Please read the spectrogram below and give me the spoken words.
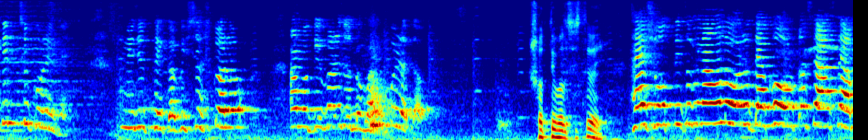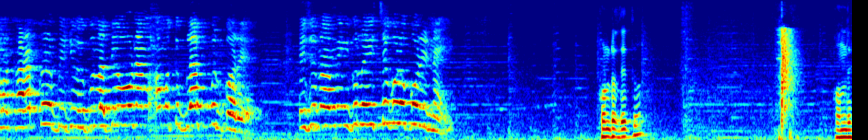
কিচ্ছু করি নাই। নিজের থেকে বিশ্বাস করো। আমাকে এবারের জন্য মাফ করে দাও। সত্যি বলছিস তুই? হ্যাঁ সত্যি তুমি না হলে ওরা দেখো ওর কাছে আছে আমার খারাপ খারাপ ভিডিও এগুলো দিয়ে ও না আমাকে ব্ল্যাকমেল করে। এই জন্য আমি এগুলো ইচ্ছে করে করি নাই। ফোনটা দে তো। ফোন দে।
